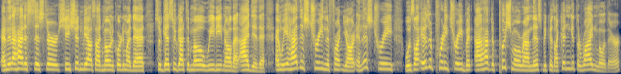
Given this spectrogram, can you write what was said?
And then I had a sister. She shouldn't be outside mowing, according to my dad. So guess who got to mow, weed eat, and all that? I did that. And we had this tree in the front yard, and this tree was like, it was a pretty tree, but I'd have to push mow around this because I couldn't get the riding mower there.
